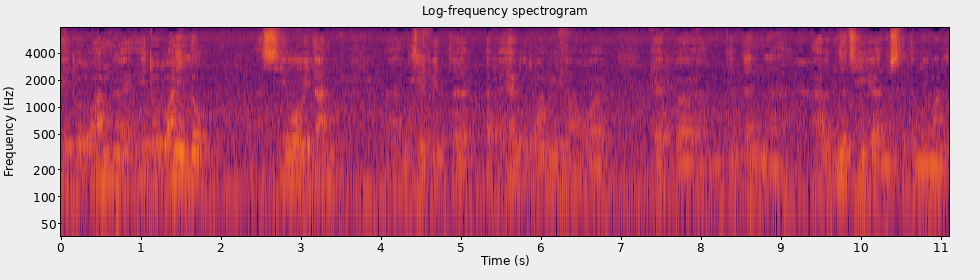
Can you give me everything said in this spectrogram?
met Edouan Edouanilo, Sio Idan, Mzekit, Pepehel Edouanilo, er den Abendati, Nestet Niwana.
